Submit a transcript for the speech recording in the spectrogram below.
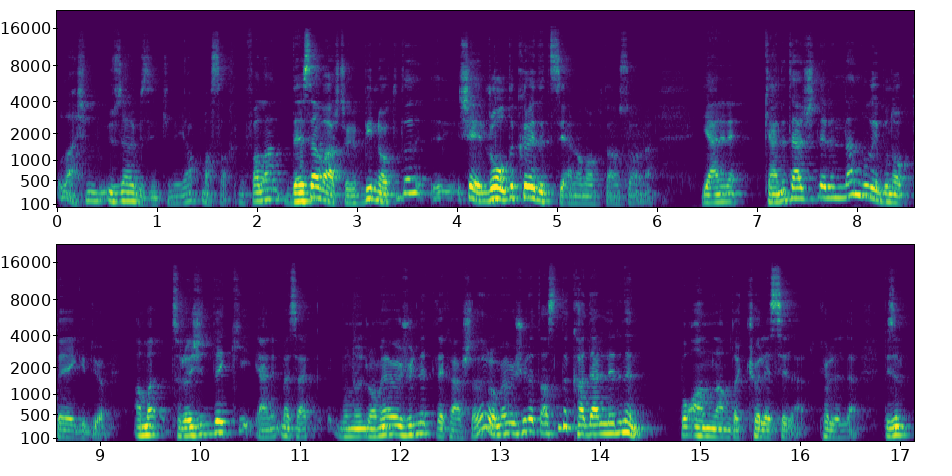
Ulan şimdi bu üzer bizimkini yapmasak mı falan dese var çünkü bir noktada e, şey roll the credits yani o noktadan sonra. Yani kendi tercihlerinden dolayı bu noktaya gidiyor. Ama trajedideki yani mesela bunu Romeo ve Juliet'le karşılar. Romeo ve Juliet aslında kaderlerinin bu anlamda kölesiler, köleler. Bizim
